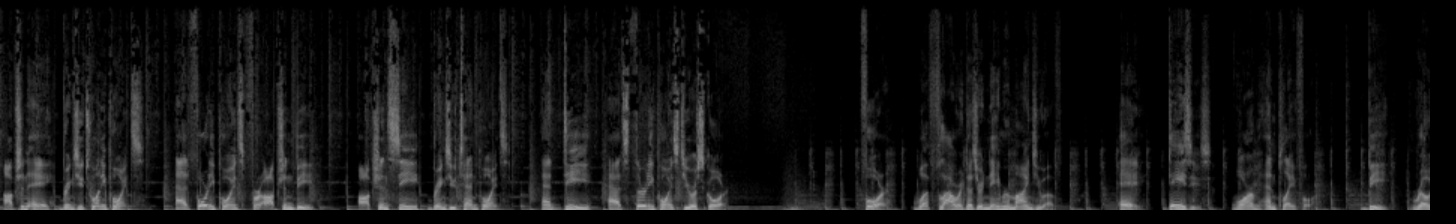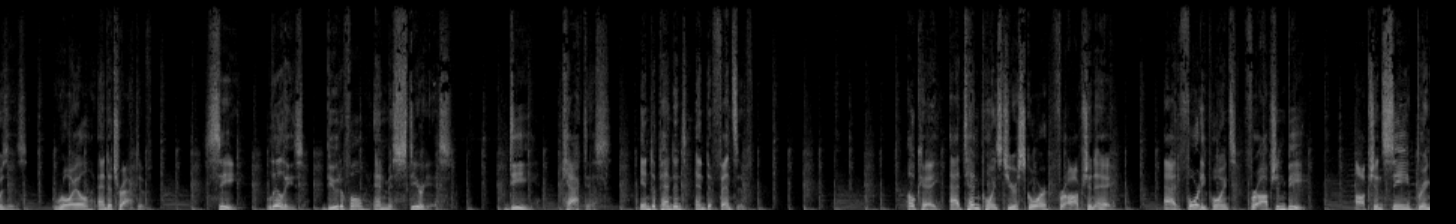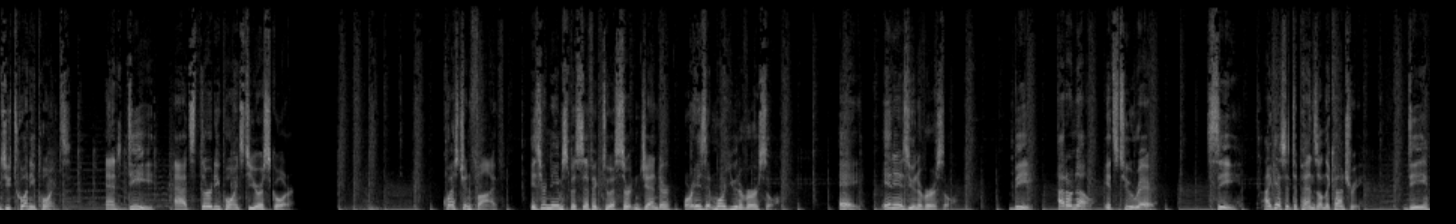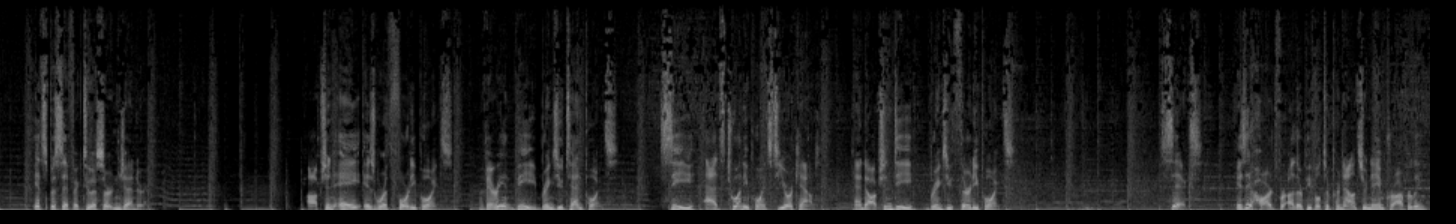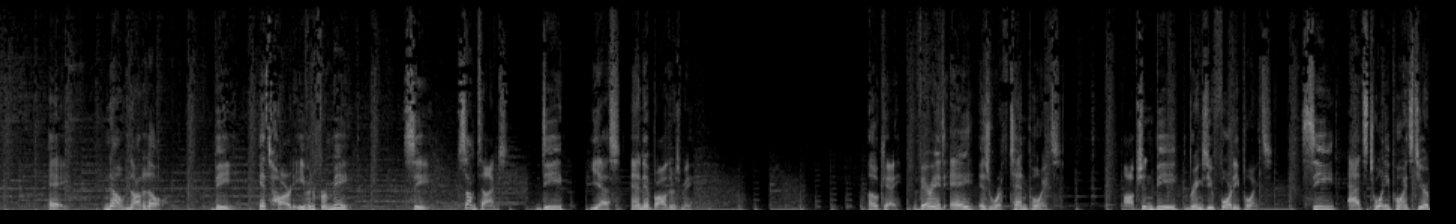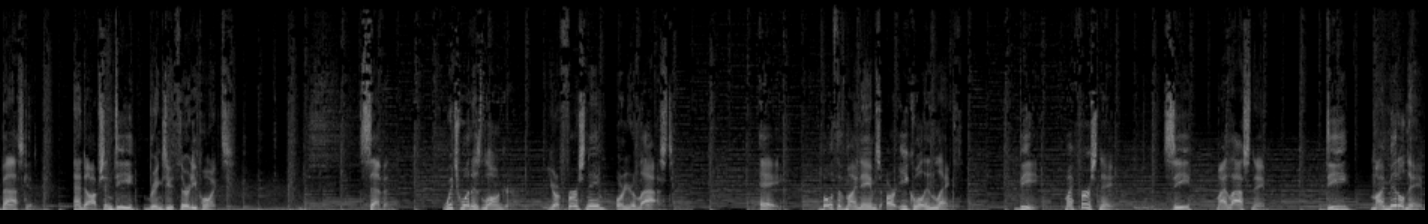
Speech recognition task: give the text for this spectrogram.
Option A brings you 20 points. Add 40 points for option B. Option C brings you 10 points. And D adds 30 points to your score. 4. What flower does your name remind you of? A. Daisies, warm and playful. B. Roses, royal and attractive. C. Lilies, beautiful and mysterious. D. Cactus, independent and defensive. Okay, add 10 points to your score for option A. Add 40 points for option B. Option C brings you 20 points. And D adds 30 points to your score. Question 5. Is your name specific to a certain gender or is it more universal? A. It is universal. B. I don't know, it's too rare. C. I guess it depends on the country. D. It's specific to a certain gender. Option A is worth 40 points. Variant B brings you 10 points. C adds 20 points to your account. And option D brings you 30 points. 6. Is it hard for other people to pronounce your name properly? A. No, not at all. B. It's hard even for me. C. Sometimes. D. Yes, and it bothers me. Okay, variant A is worth 10 points. Option B brings you 40 points. C adds 20 points to your basket. And option D brings you 30 points. 7. Which one is longer? Your first name or your last? A. Both of my names are equal in length. B. My first name. C. My last name. D. My middle name.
